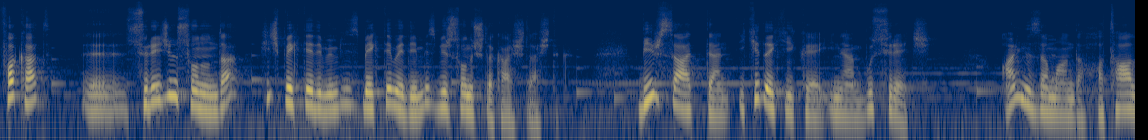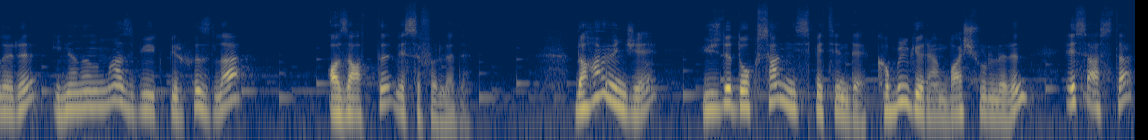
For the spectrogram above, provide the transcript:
Fakat e, sürecin sonunda hiç beklediğimiz, beklemediğimiz bir sonuçla karşılaştık. Bir saatten iki dakikaya inen bu süreç aynı zamanda hataları inanılmaz büyük bir hızla azalttı ve sıfırladı. Daha önce %90 nispetinde kabul gören başvuruların esas da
